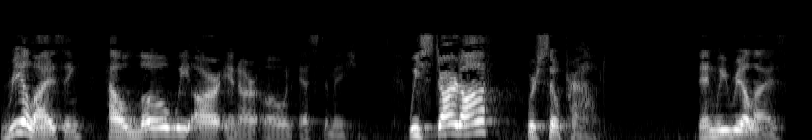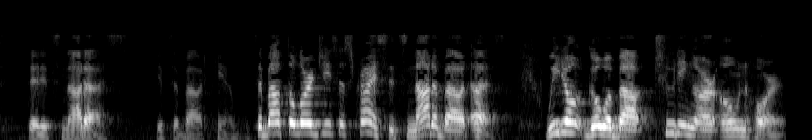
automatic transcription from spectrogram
realizing how low we are in our own estimation. We start off, we're so proud. Then we realize that it's not us. It's about Him. It's about the Lord Jesus Christ. It's not about us. We don't go about tooting our own horn.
